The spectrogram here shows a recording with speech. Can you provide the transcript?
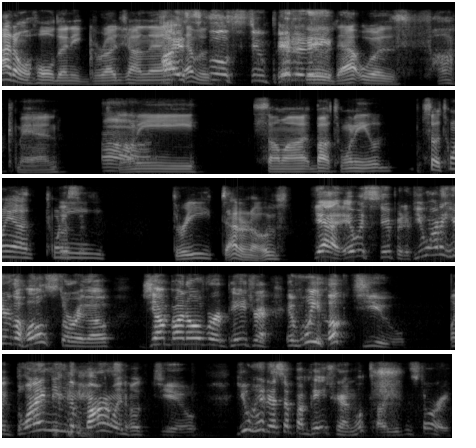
I don't hold any grudge on that. High that school was, stupidity. dude. That was fuck, man. Oh, Twenty, some odd, about twenty. So twenty, uh, twenty-three. I don't know. It was yeah, it was stupid. If you want to hear the whole story, though, jump on over at Patreon. If we hooked you, like Blinding the Marlin hooked you, you hit us up on Patreon. We'll tell you the story.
